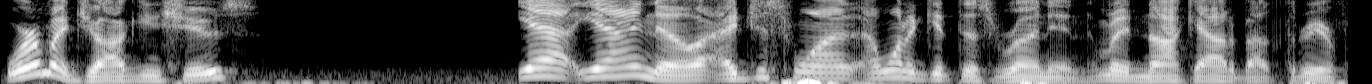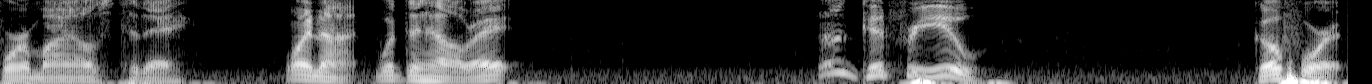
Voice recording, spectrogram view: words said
where are my jogging shoes? Yeah, yeah, I know. I just want I want to get this run in. I'm going to knock out about 3 or 4 miles today. Why not? What the hell, right? Oh, good for you. Go for it.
